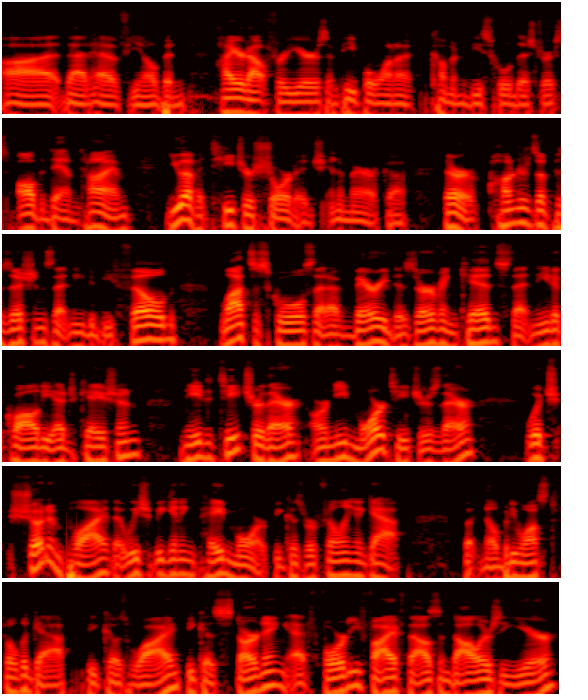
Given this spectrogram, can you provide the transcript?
uh, that have you know been hired out for years and people want to come into these school districts all the damn time, you have a teacher shortage in America. There are hundreds of positions that need to be filled. Lots of schools that have very deserving kids that need a quality education, need a teacher there, or need more teachers there, which should imply that we should be getting paid more because we're filling a gap. But nobody wants to fill the gap because why? Because starting at $45,000 a year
